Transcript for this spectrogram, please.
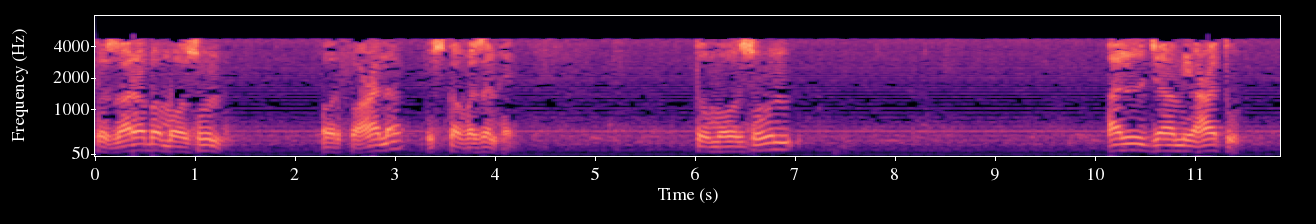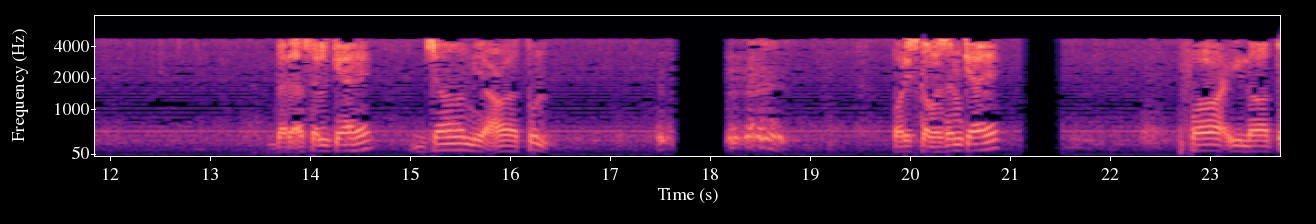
تو ضرب موزون اور فعلا اس کا وزن ہے۔ تو موزون الجامعات دراصل کیا ہے؟ جامعات اور اس کا وزن کیا ہے؟ فاعلات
